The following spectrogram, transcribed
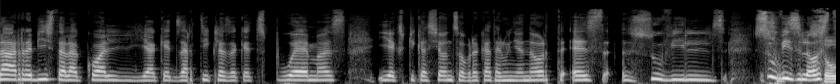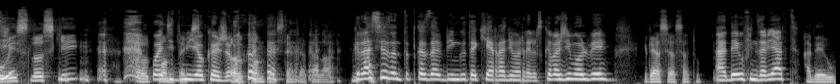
la revista a la qual hi ha aquests articles, aquests poemes i explicacions sobre Catalunya Nord és Suvils... Suvisloski. Suvisloski. Ho he dit millor que jo. El context en català. Gràcies en tot cas d'haver vingut aquí a Ràdio Arrels. Que vagi molt bé. Gràcies a tu. Adeu, fins aviat. Adeu.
